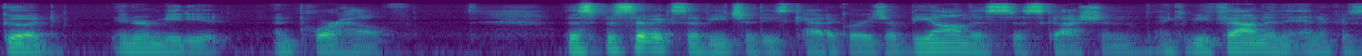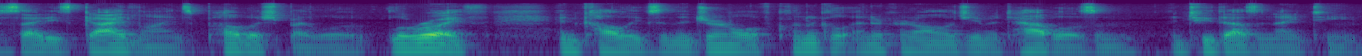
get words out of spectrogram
good, intermediate, and poor health. The specifics of each of these categories are beyond this discussion and can be found in the Endocrine Society's guidelines published by LeRoith and colleagues in the Journal of Clinical Endocrinology and Metabolism in 2019.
